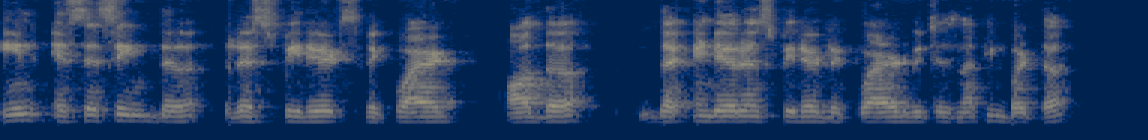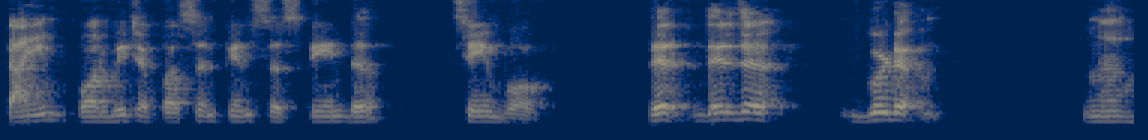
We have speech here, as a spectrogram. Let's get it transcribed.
in assessing the rest periods required or the the endurance period required which is nothing but the time for which a person can sustain the same work. There, there is a good uh,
